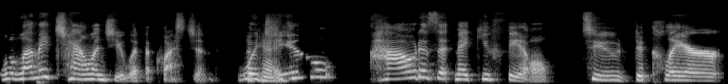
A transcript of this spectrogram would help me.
Well, let me challenge you with a question. Would Okay. you, how does it make you feel to declare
